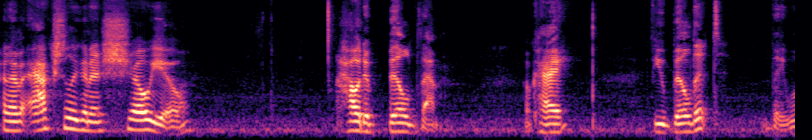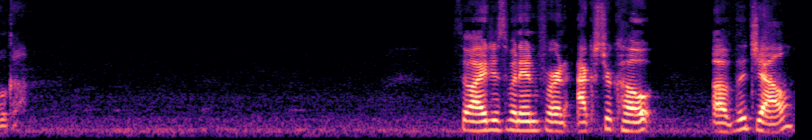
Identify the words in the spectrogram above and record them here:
And I'm actually going to show you how to build them. Okay? If you build it, they will come. So I just went in for an extra coat of the gel.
